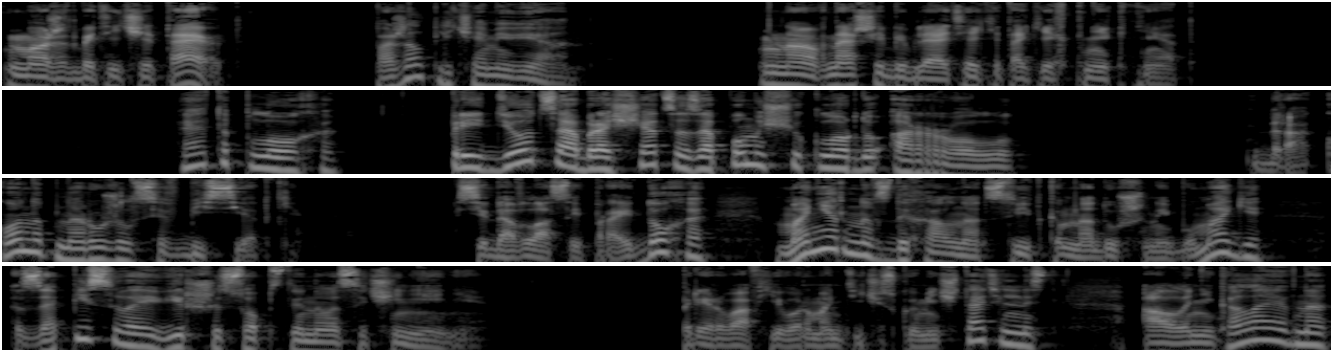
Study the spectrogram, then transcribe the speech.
Может быть и читают, пожал плечами Виан. Но в нашей библиотеке таких книг нет. Это плохо. Придется обращаться за помощью к лорду Арроллу. Дракон обнаружился в беседке. Седовласый пройдоха манерно вздыхал над свитком надушенной бумаги, записывая вирши собственного сочинения. Прервав его романтическую мечтательность, Алла Николаевна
